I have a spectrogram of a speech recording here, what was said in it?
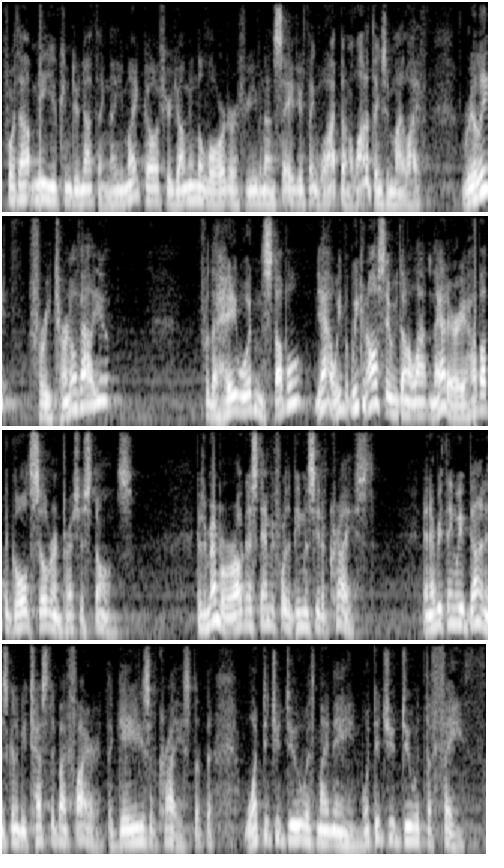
For without me, you can do nothing. Now, you might go, if you're young in the Lord or if you're even unsaved, you're thinking, well, I've done a lot of things in my life. Really? For eternal value? For the hay, wood, and stubble? Yeah, we, we can all say we've done a lot in that area. How about the gold, silver, and precious stones? Because remember, we're all going to stand before the bema seat of Christ. And everything we've done is going to be tested by fire, the gaze of Christ. The, the, what did you do with my name? What did you do with the faith?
